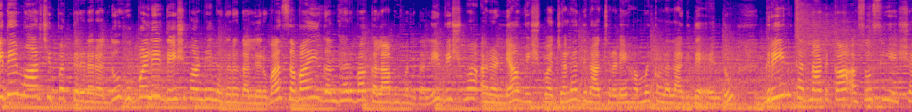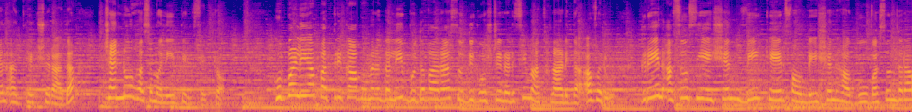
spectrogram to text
ಇದೇ ಮಾರ್ಚ್ ಇಪ್ಪತ್ತೆರಡರಂದು ಹುಬ್ಬಳ್ಳಿ ದೇಶಪಾಂಡೆ ನಗರದಲ್ಲಿರುವ ಸವಾಯಿ ಗಂಧರ್ವ ಕಲಾಭವನದಲ್ಲಿ ವಿಶ್ವ ಅರಣ್ಯ, ವಿಶ್ವ ಜಲ ದಿನಾಚರಣೆ ಹಮ್ಮಿಕೊಳ್ಳಲಾಗಿದೆ ಎಂದು ಗ್ರೀನ್ ಕರ್ನಾಟಕ ಅಸೋಸಿಯೇಷನ್ ಅಧ್ಯಕ್ಷರಾದ ಚನ್ನು ಹೊಸಮನಿ ತಿಳಿಸಿದರು. ಹುಬ್ಬಳ್ಳಿಯ ಪತ್ರಿಕಾ ಭವನದಲ್ಲಿ ಬುಧವಾರ ಸುದ್ದಿಗೋಷ್ಠಿ ನಡೆಸಿ ಮಾತನಾಡಿದ ಅವರು, green association, we care foundation ಹಾಗೂ ವಸುಂಧರಾ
